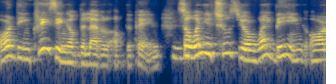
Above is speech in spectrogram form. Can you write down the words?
or the increasing of the level of the pain. Mm-hmm. So when you choose your well-being or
